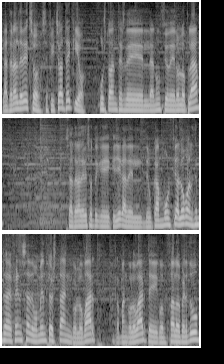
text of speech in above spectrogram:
Lateral derecho se fichó a Tequio justo antes del anuncio de Lolo Pla. lateral derecho que, que llega del, de UCAM Murcia. Luego en el centro de defensa de momento están Golobart, Román Golobart, eh, Gonzalo Verdú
